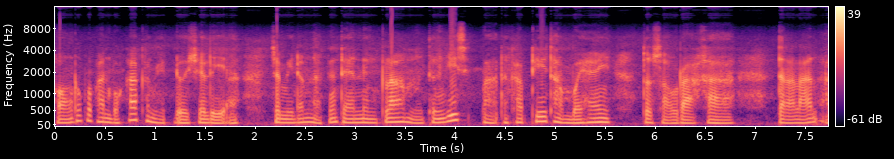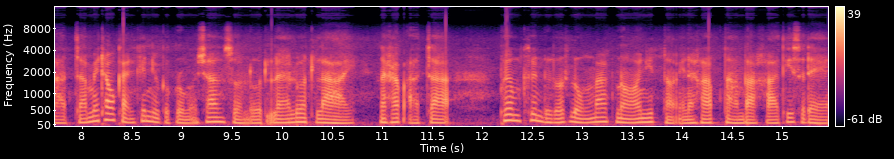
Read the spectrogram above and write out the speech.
ทองรูปพรรณบวกค่าขมิดโดยเฉลี่ย จะมีน้ำหนักตั้งแต่ 1 กรัมถึง 20 บาทนะครับที่ทำไว้ให้ตรวจสอบราคา แต่ละร้านอาจจะไม่เท่ากันขึ้นอยู่กับโปรโมชั่นส่วนลดและลวดลายนะครับอาจจะเพิ่มขึ้นหรือลดลงมากน้อยนิดหน่อยนะครับ ตามราคาที่แสดง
